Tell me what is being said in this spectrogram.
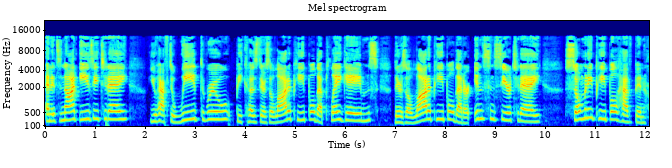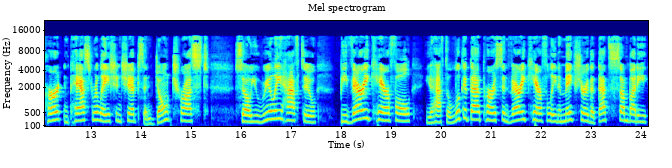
And it's not easy today. You have to weed through because there's a lot of people that play games. There's a lot of people that are insincere today. So many people have been hurt in past relationships and don't trust. So you really have to be very careful. You have to look at that person very carefully to make sure that that's somebody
